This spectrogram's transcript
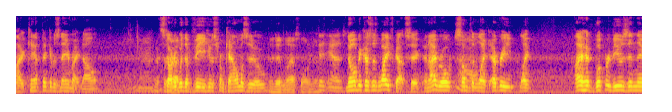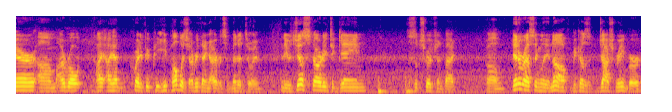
I can't think of his name right now. I It started with a V. He was from Kalamazoo. It didn't last long though. Yeah. No, because his wife got sick, and I wrote something Aw. like every like. I had book reviews in there. Um, I wrote. I, I had quite a few. pe- He published everything I ever submitted to him, and he was just starting to gain the subscriptions back. Um, interestingly enough, because Josh Greenberg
